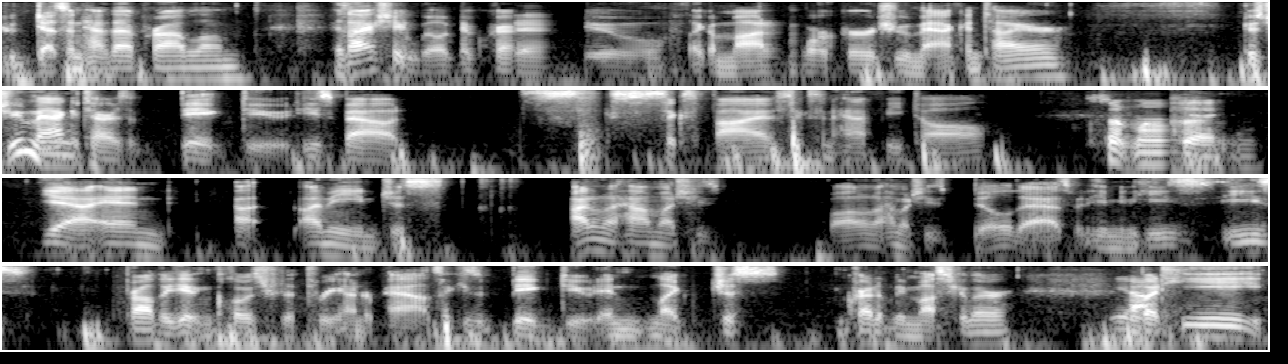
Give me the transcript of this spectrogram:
who doesn't have that problem is I actually will give credit to like a modern worker Drew McIntyre because Drew McIntyre is a big dude. He's about six six five six and a half feet tall. something like that. Um, Yeah, and uh, I mean, just I don't know how much he's. Well, I don't know how much he's billed as, but I mean, he's he's probably getting closer to 300 pounds. Like he's a big dude and like just incredibly muscular. Yeah. But he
